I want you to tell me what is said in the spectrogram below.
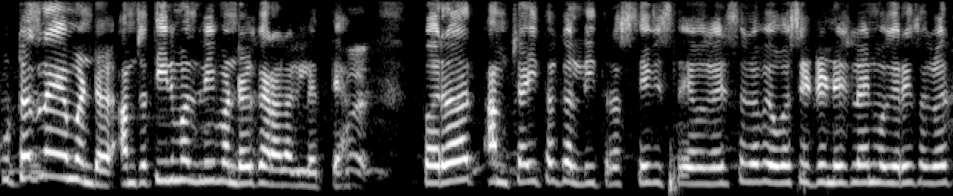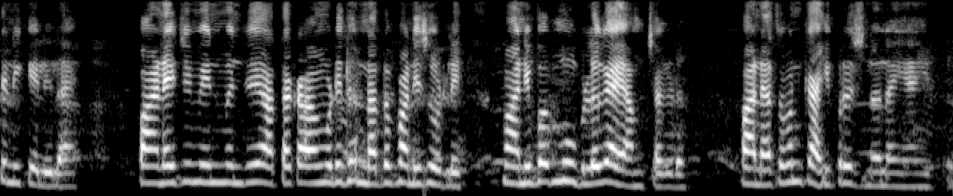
कुठंच नाही आहे मंडळ. आमचं तीन मजली मंडळ करायला लागलेत त्या. परत आमच्या इथं गल्लीत रस्ते बिस्ते वगैरे सगळं व्यवस्थित ड्रेनेज लाईन वगैरे सगळं त्यांनी केलेलं आहे. पाण्याची मेन म्हणजे आता काळामध्ये धरणातून पाणी सोडले पाणी पण मुबलक आहे आमच्याकडं. पाण्याचा पण काही प्रश्न नाही आहे इथं.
